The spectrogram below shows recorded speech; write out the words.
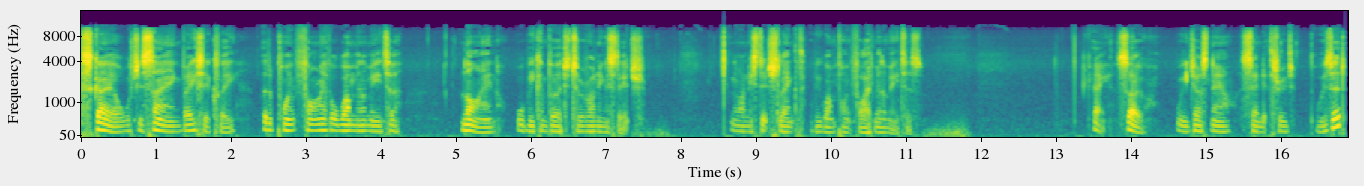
a scale which is saying basically that a 0.5 or 1 millimeter line will be converted to a running stitch the running stitch length will be 1.5 millimeters. Okay, so we just now send it through to the wizard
